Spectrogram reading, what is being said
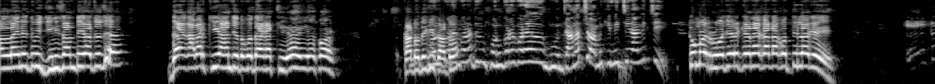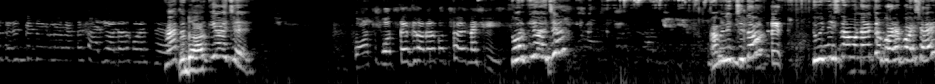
অনলাইনে তুমি জিনিস আনতে গেছো যে? দেখ আবার কি আনছে তোকে দেখাচ্ছি। এই এ কর। কাটো দেখি কাটো। তুমি ফোন করে করে জানাচ্ছ? আমি কি নিচ্ছি না নিচ্ছি? তোমার রোজের কেনাকাটা করতে লাগে এই তো সেদিনকে দেখলাম একটা শাড়ি অর্ডার করেছে হ্যাঁ তো। তোর কি হয়েছে? হয় তোর কি হয়েছে? আমি নিচ্ছি তো। তুই নিস না মনে হয় তোর ঘরে পয়সায়।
